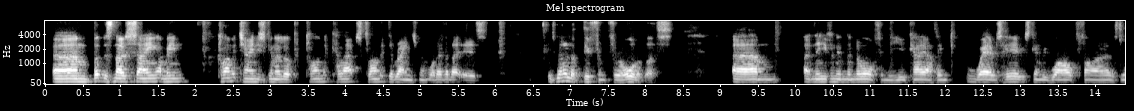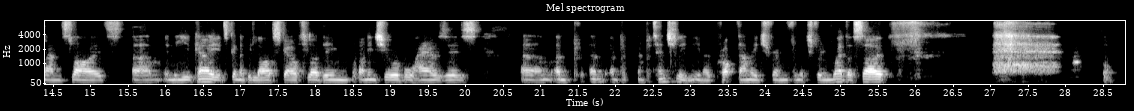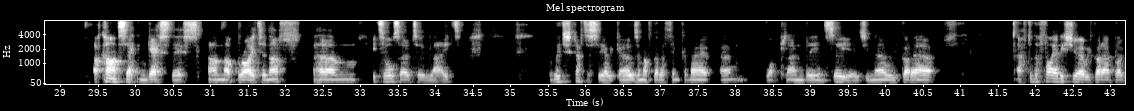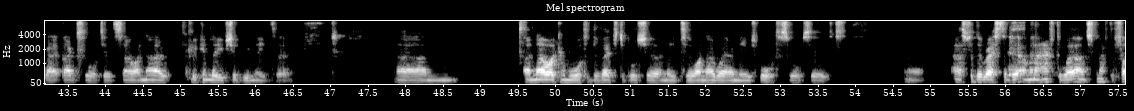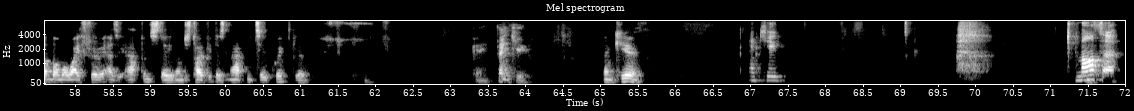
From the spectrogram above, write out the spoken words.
um, but there's no saying. I mean, climate change is going to look climate collapse, climate derangement, whatever that is. It's going to look different for all of us. Um, and even in the north, in the UK, I think, whereas here it's going to be wildfires, landslides. Um, in the UK, it's going to be large scale flooding, uninsurable houses, um, and, and, and, potentially, you know, crop damage from, from extreme weather. So I can't second guess this. I'm not bright enough. Um, it's also too late. We're just have to see how it goes, and I've got to think about um, what Plan B and C is. You know, we've got our after the fire this year, we've got our bug out bag sorted, so I know we can leave should we need to. Um, I know I can water the vegetables should I need to. I know where our nearest water sources. Uh, as for the rest of it, I'm going to have to work. I'm just going to have to fumble my way through it as it happens, Steve, and just hope it doesn't happen too quickly. Okay, thank you. Thank you. thank you. Martha.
